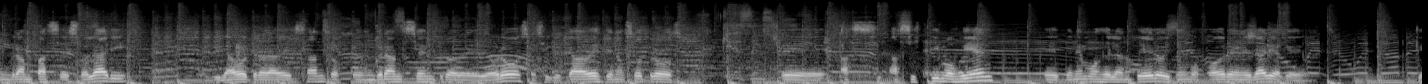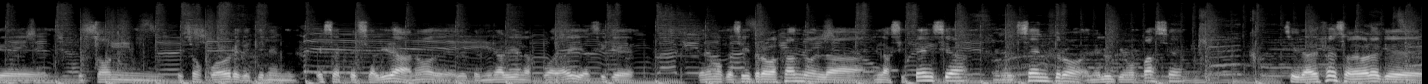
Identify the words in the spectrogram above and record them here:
un gran pase de Solari y la otra, la de Santos, fue un gran centro de, Oroz, así que cada vez que nosotros eh, asistimos bien, eh, tenemos delantero y tenemos jugadores en el área que, que, son, que son jugadores que tienen esa especialidad de, terminar bien la jugada ahí. Así que tenemos que seguir trabajando en la, asistencia, en el centro, en el último pase. Sí, la defensa la verdad que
